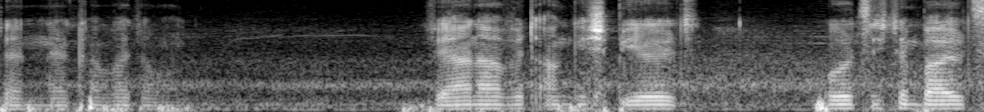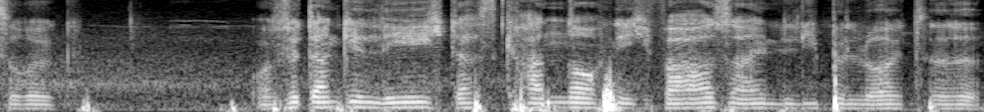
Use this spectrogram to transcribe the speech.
Denn er kann weitermachen. Werner wird angespielt, holt sich den Ball zurück und wird dann gelegt. Das kann doch nicht wahr sein, liebe Leute.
